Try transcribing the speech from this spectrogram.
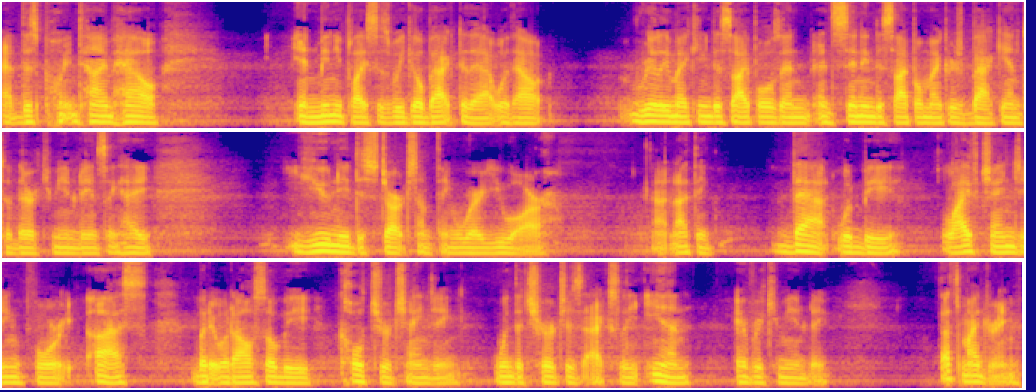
at this point in time how in many places we go back to that without really making disciples and, and sending disciple makers back into their community and saying, hey, you need to start something where you are. And I think that would be life changing for us, but it would also be culture changing when the church is actually in every community. That's my dream.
